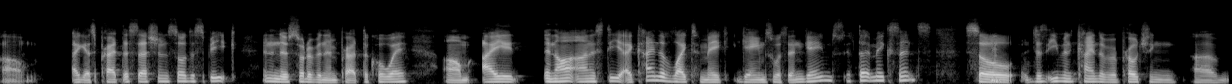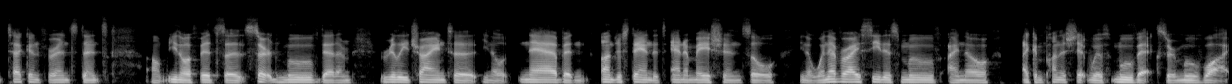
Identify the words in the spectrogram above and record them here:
um I guess practice sessions, so to speak, and then there's sort of an impractical way. Um, I, in all honesty, I kind of like to make games within games, if that makes sense. So hmm. just even kind of approaching um, Tekken, for instance, um, you know, if it's a certain move that I'm really trying to, you know, nab and understand its animation, so you know, whenever I see this move, I know I can punish it with move X or move Y.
